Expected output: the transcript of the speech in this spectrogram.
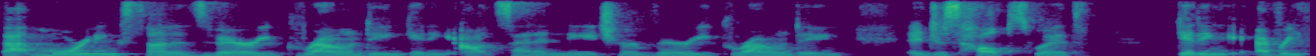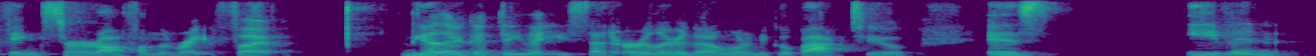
that morning sun is very grounding, getting outside in nature, very grounding. It just helps with getting everything started off on the right foot. The other good thing that you said earlier that I wanted to go back to is even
